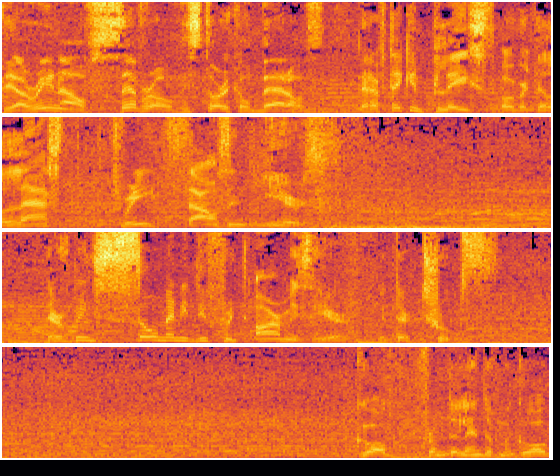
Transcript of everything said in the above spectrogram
the arena of several historical battles that have taken place over the last 3,000 years. There have been so many different armies here with their troops. Gog from the land of Magog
